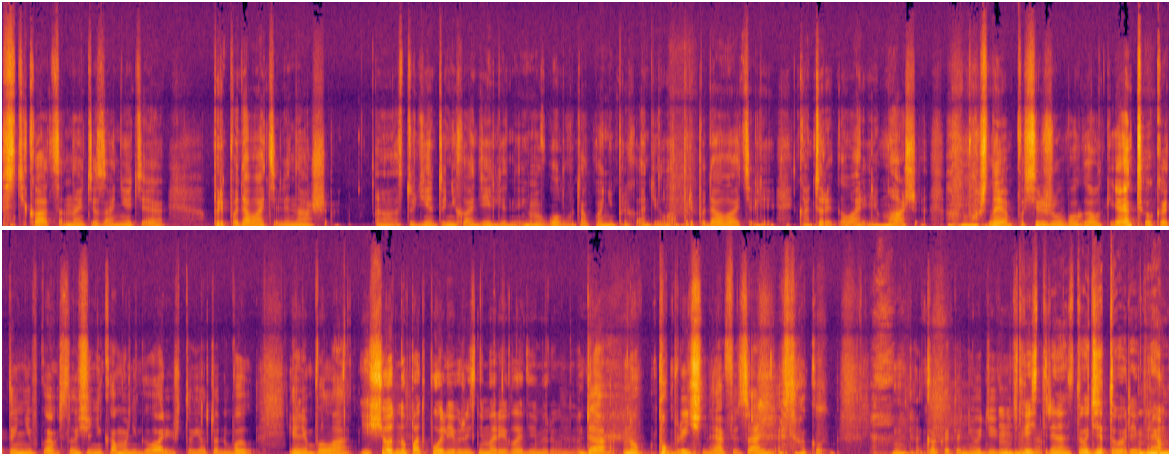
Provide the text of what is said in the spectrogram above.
стекаться на эти занятия преподаватели наши. А, студенты не ходили, им в голову такое не приходило, а преподаватели, которые говорили, Маша, можно я посижу в уголке, только ты ни в коем случае никому не говори, что я тут был или была. Еще одно подполье в жизни Марии Владимировны. Да, ну, публичное, официальное такое. Как это неудивительно. 213 аудитории, прям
